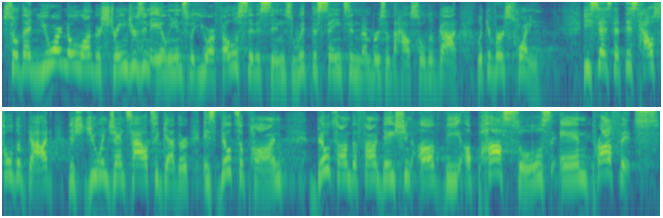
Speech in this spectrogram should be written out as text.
So then you are no longer strangers and aliens, but you are fellow citizens with the saints and members of the household of God. Look at verse 20. He says that this household of God, this Jew and Gentile together, is built upon, built on the foundation of the apostles and prophets.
